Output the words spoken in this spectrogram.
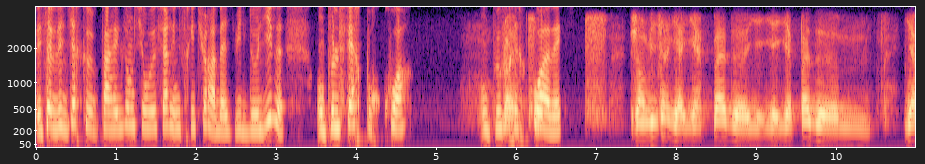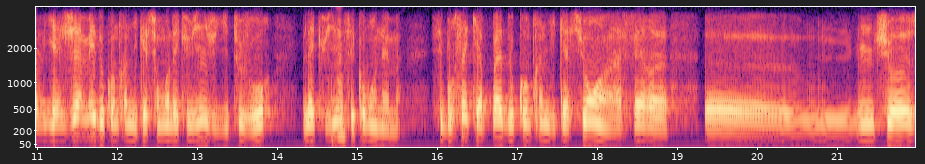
Mais ça veut dire que, par exemple, si on veut faire une friture à base d'huile d'olive, on peut le faire pour quoi? On peut bah, frire quoi avec? J'ai envie de dire, il n'y a, pas de, il y a, pas de, il a, y a, jamais de contre-indication. Moi, la cuisine, je dis toujours, la cuisine, mm. c'est comme on aime. C'est pour ça qu'il n'y a pas de contre-indication à faire euh, une chose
